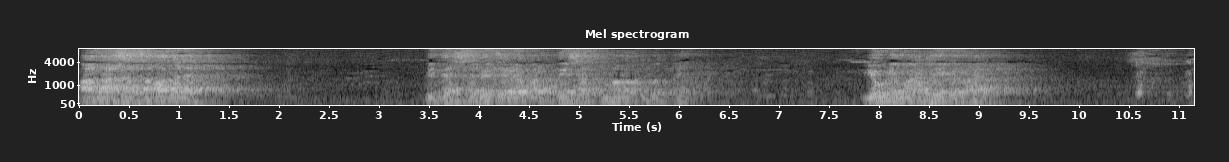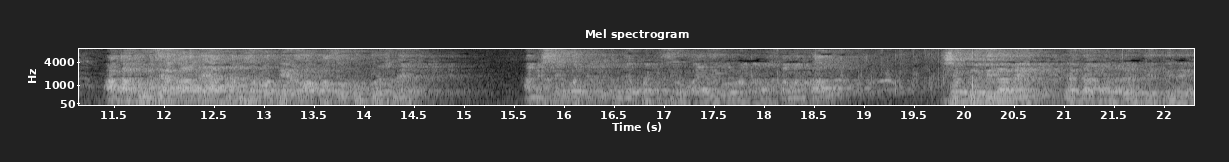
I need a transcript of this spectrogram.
आज अशा सभा झाल्या. की त्या सभेचे व्यवहार देशात कुणाला तुटत नाही. एवढे मराठी एकत्र आहे. आता पुढच्या काळात आपल्यासमोर बेळगावपासून खूप प्रश्न आहे आम्ही शंभर टक्के तुमच्या पाठीशी काळजी करू नका. नसता म्हणताल शब्द दिला नाही याचा अर्थ दर घेतले नाही.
